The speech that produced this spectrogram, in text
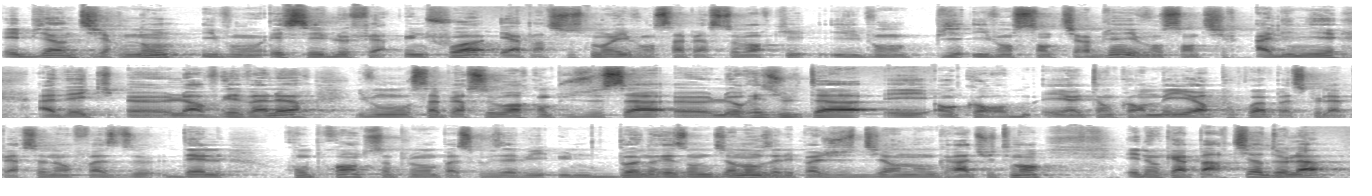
eh bien dire non, ils vont essayer de le faire une fois et à partir de ce moment-là, ils vont s'apercevoir qu'ils vont, ils vont se sentir bien, ils vont se sentir alignés avec euh, leurs vraies valeurs, ils vont s'apercevoir qu'en plus de ça, euh, le résultat est encore, est encore meilleur. Pourquoi? Parce que la personne en face d'elle comprend, tout simplement parce que vous avez une bonne raison de dire non, vous n'allez pas juste dire non gratuitement. Et donc à partir de là,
